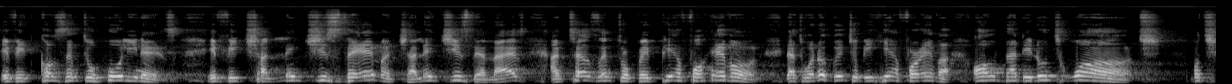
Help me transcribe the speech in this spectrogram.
if it calls them to holiness, if it challenges them and challenges their lives and tells them to prepare for heaven, that we're not going to be here forever, all that they don't want. But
